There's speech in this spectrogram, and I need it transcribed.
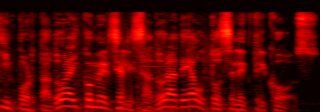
importadora y comercializadora de autos eléctricos.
